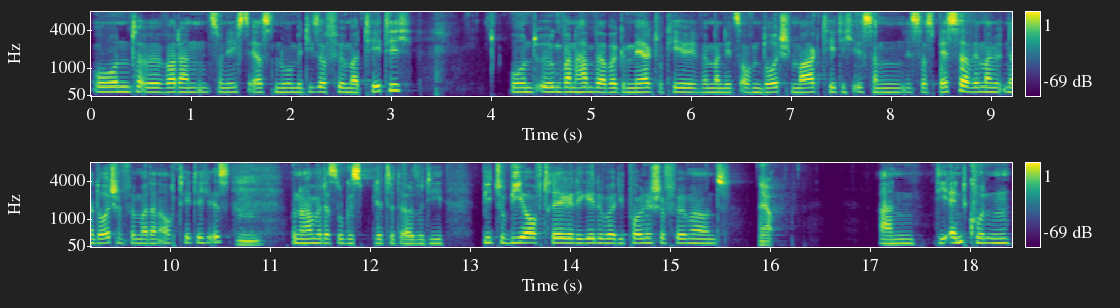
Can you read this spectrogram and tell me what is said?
Und äh, war dann zunächst erst nur mit dieser Firma tätig. Und irgendwann haben wir aber gemerkt, okay, wenn man jetzt auf dem deutschen Markt tätig ist, dann ist das besser, wenn man mit einer deutschen Firma dann auch tätig ist. Mhm. Und dann haben wir das so gesplittet. Also die B2B-Aufträge, die gehen über die polnische Firma und Ja. an die Endkunden,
